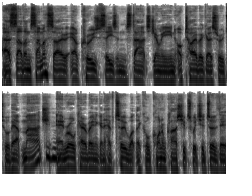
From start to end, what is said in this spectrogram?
uh, southern summer. So our cruise season starts generally in October, goes through to about March, and Royal Caribbean are going to have two what they call quantum class ships, which are two of their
